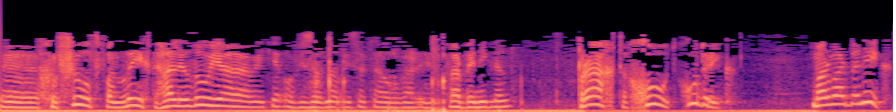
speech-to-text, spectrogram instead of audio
uh, gevuld van licht, halleluja, weet je, of is dat nou, is nou, waar, ben ik dan? Prachtig, goed, goederik. Maar waar ben ik?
